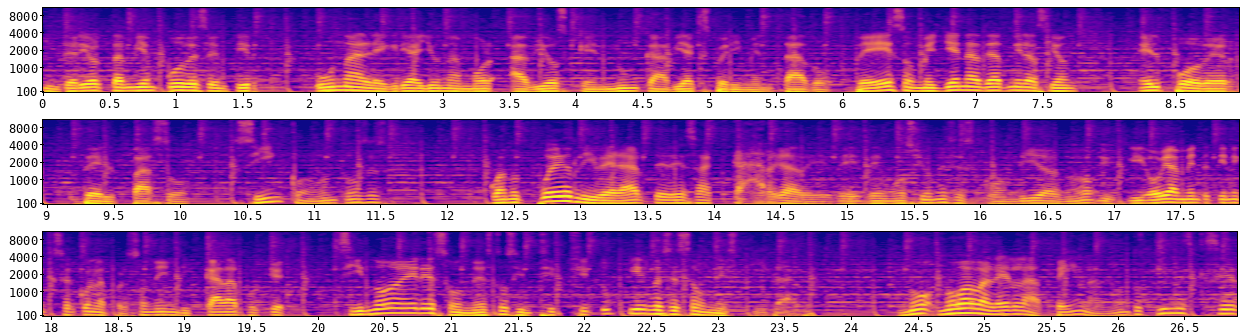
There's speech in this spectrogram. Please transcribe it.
interior. También pude sentir una alegría y un amor a Dios que nunca había experimentado. De eso me llena de admiración el poder del paso 5. ¿no? Entonces, cuando puedes liberarte de esa carga de, emociones escondidas, ¿no? Y, obviamente tiene que ser con la persona indicada, porque si no eres honesto, si, tú pierdes esa honestidad, no, no va a valer la pena, ¿no? Entonces tienes que ser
